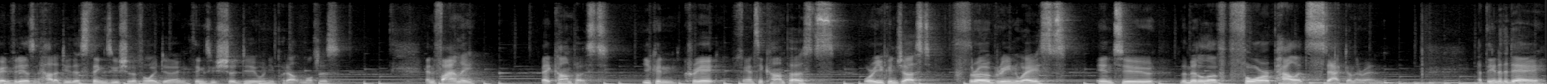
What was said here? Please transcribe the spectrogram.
great videos on how to do this, things you should avoid doing, things you should do when you put out mulches. And finally, make compost. You can create fancy composts, or you can just throw green waste into the middle of four pallets stacked on their end. At the end of the day,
